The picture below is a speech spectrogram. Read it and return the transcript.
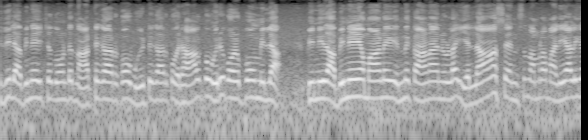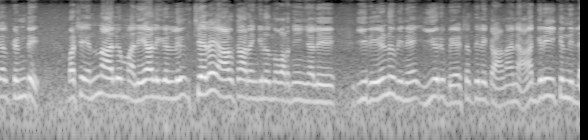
ഇതിൽ അഭിനയിച്ചതുകൊണ്ട് നാട്ടുകാർക്കോ വീട്ടുകാർക്കോ ഒരാൾക്കോ ഒരു കുഴപ്പവുമില്ല. പിന്നെ ഇത് അഭിനയമാണ് എന്ന് കാണാനുള്ള എല്ലാ സെൻസും നമ്മുടെ മലയാളികൾക്കുണ്ട്. പക്ഷേ എന്നാലും മലയാളികളിൽ ചില ആൾക്കാരെങ്കിലും എന്ന് പറഞ്ഞു കഴിഞ്ഞാൽ ഈ രേണുവിനെ ഈ ഒരു വേഷത്തിൽ കാണാൻ ആഗ്രഹിക്കുന്നില്ല.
